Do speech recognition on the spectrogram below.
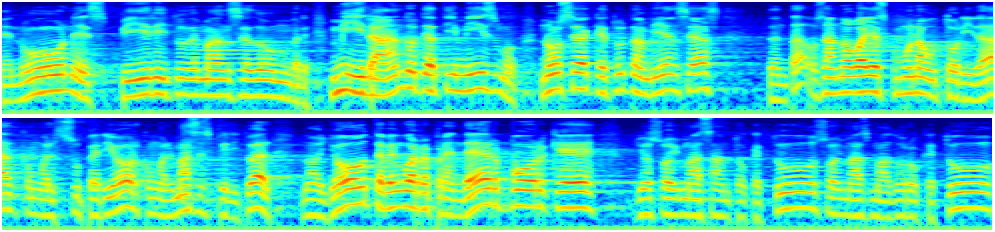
En un espíritu de mansedumbre, mirándote a ti mismo, no sea que tú también seas tentado. O sea, no vayas como una autoridad, como el superior, como el más espiritual. No, yo te vengo a reprender porque yo soy más santo que tú, soy más maduro que tú,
